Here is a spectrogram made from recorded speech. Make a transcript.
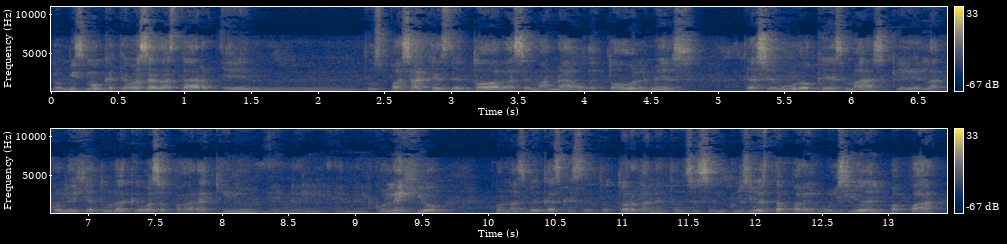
lo mismo que te vas a gastar en tus pasajes de toda la semana o de todo el mes, te aseguro que es más que la colegiatura que vas a pagar aquí en el colegio con las becas que se te otorgan. Entonces, inclusive hasta para el bolsillo del papá,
